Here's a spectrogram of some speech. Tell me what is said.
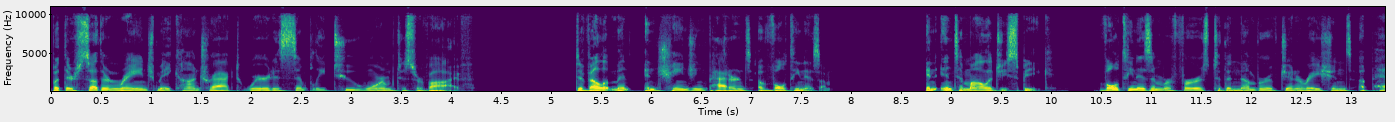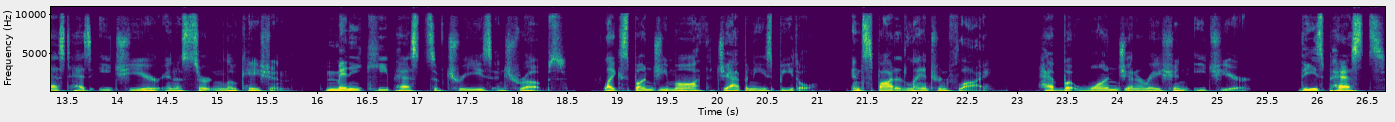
but their southern range may contract where it is simply too warm to survive. Development and changing patterns of voltinism. In entomology speak, voltinism refers to the number of generations a pest has each year in a certain location. Many key pests of trees and shrubs, like spongy moth, Japanese beetle, and spotted lanternfly, have but one generation each year. These pests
